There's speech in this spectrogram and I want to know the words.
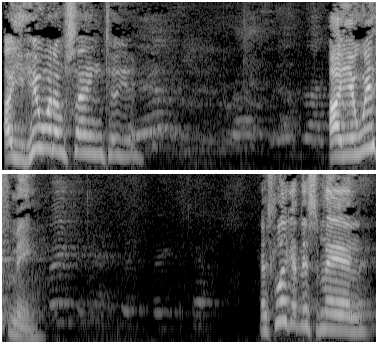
Are you hear what I'm saying to you? Are you with me? Let's look at this man,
